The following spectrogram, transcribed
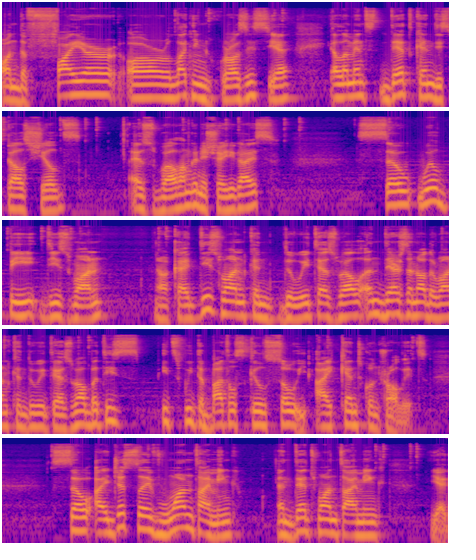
on the fire or lightning Necrosis, yeah, elements that can dispel shields as well. I'm gonna show you guys. So will be this one. Okay, this one can do it as well, and there's another one can do it as well, but it's it's with a battle skill, so I can't control it. So I just save one timing and that one timing yeah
